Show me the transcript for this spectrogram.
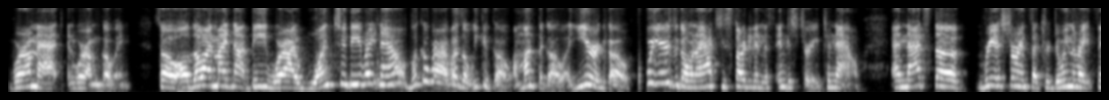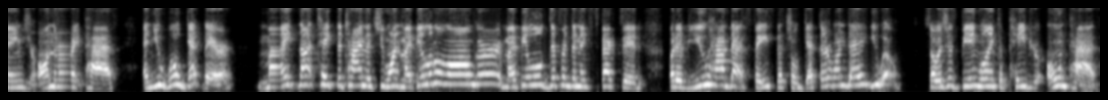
where i'm at and where i'm going so although I might not be where I want to be right now, look at where I was a week ago, a month ago, a year ago, four years ago when I actually started in this industry to now. And that's the reassurance that you're doing the right things, you're on the right path, and you will get there. Might not take the time that you want, it might be a little longer, it might be a little different than expected. But if you have that faith that you'll get there one day, you will. So it's just being willing to pave your own path.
